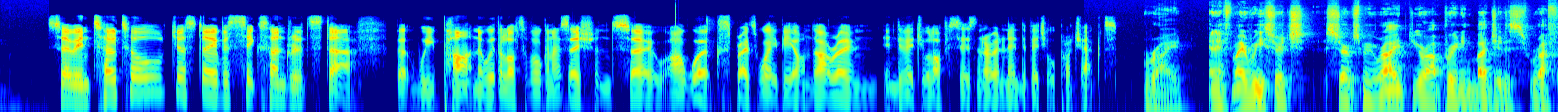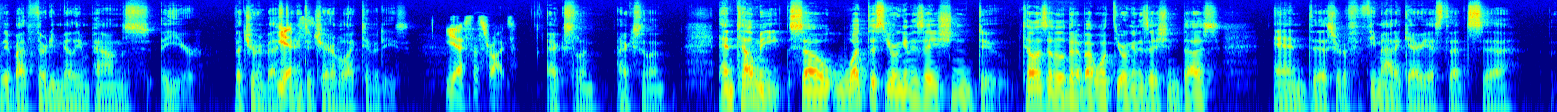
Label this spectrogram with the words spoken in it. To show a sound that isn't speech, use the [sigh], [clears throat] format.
So in total just over 600 staff, but we partner with a lot of organizations, so our work spreads way beyond our own individual offices and our own individual projects. Right. And if my research serves me right, your operating budget is roughly about 30 million pounds a year that you're investing yes. into charitable activities. Yes, that's right. Excellent. Excellent. And tell me, so what does the organization do? Tell us a little bit about what the organization does and the sort of thematic areas that's uh,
